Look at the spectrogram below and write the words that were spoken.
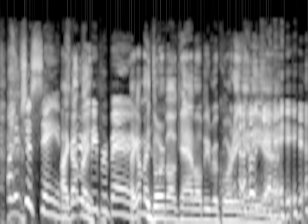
I'm just saying. I got my be prepared. I got my doorbell cam. I'll be recording any Okay. uh,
